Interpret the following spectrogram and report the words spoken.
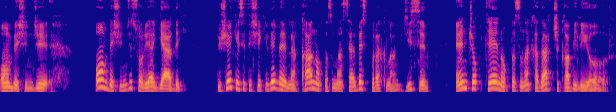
15. 15. soruya geldik. Düşey kesiti şekilde verilen K noktasından serbest bırakılan cisim en çok T noktasına kadar çıkabiliyor.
